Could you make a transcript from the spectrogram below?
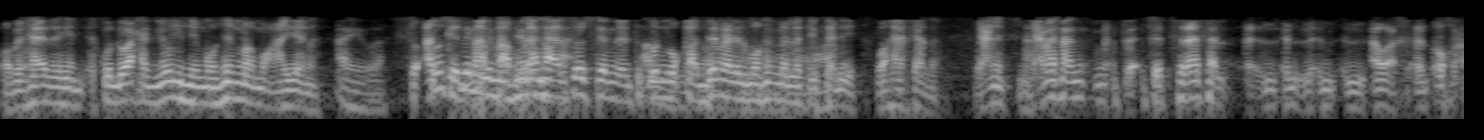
وبهذه كل واحد ينهي مهمة معينة. أيوة. تؤكد ما. قبلها تسلم تكون. مقدمة للمهمة التي تليه وهكذا. يعني نعم. يعني مثلا في الثلاثة ال- ال- ال- الأواخر الأخرى.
